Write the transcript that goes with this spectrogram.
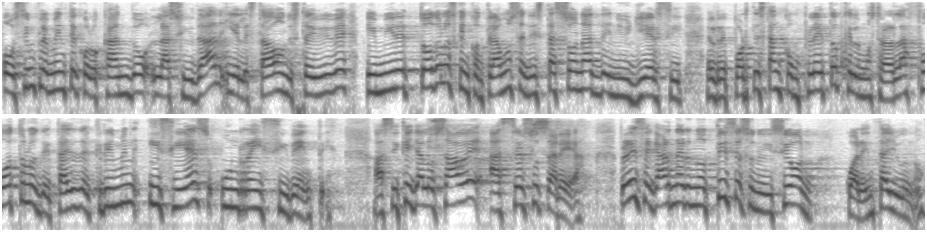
o simplemente colocando la ciudad y el estado donde usted vive y mire todos los que encontramos en esta zona de New Jersey. El reporte es tan completo que le mostrará la foto, los detalles del crimen y si es un reincidente. Así que ya lo sabe, hacer su tarea. Prensa Garner, Noticias Univisión 41.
